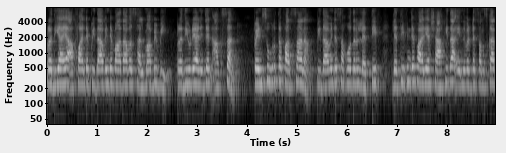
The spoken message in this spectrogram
പ്രതിയായ അഫാന്റെ പിതാവിന്റെ മാതാവ് സൽമ ബിബി പ്രതിയുടെ അനുജൻ അക്സാൻ പെൺസുഹൃത്ത് ഫർസാന പിതാവിന്റെ സഹോദരൻ ലത്തീഫ് ലത്തീഫിന്റെ ഭാര്യ ഷാഹിദ എന്നിവരുടെ സംസ്കാര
